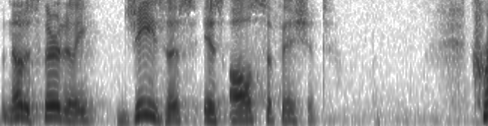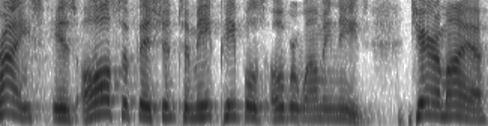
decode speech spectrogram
But notice, thirdly, Jesus is all sufficient. Christ is all sufficient to meet people's overwhelming needs. Jeremiah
